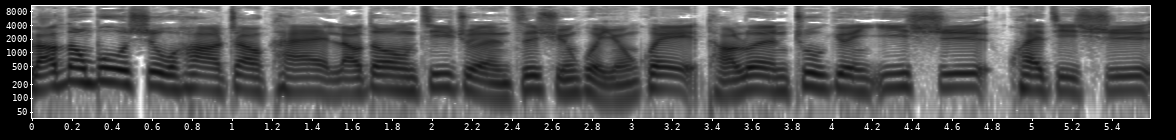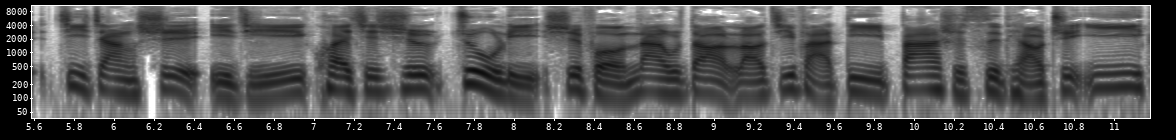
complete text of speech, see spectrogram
劳动部十五号召开劳动基准咨询委员会，讨论住院医师、会计师、记账师以及会计师助理是否纳入到劳基法第八十四条之一，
